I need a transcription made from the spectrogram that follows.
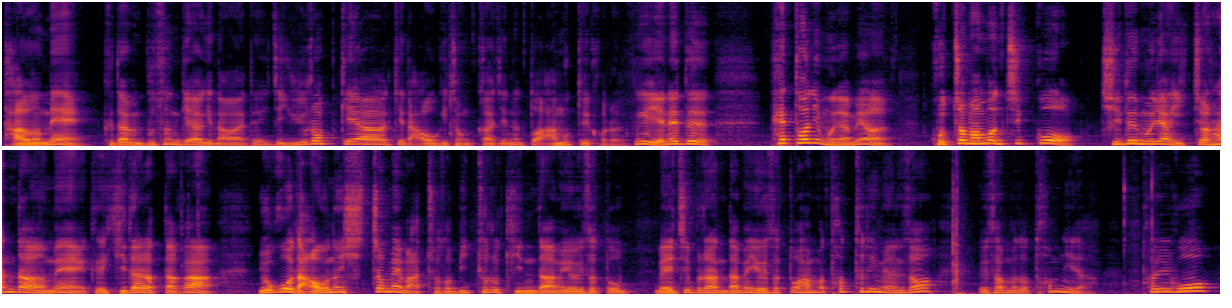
다음에 그 다음에 무슨 계약이 나와야 돼? 이제 유럽 계약이 나오기 전까지는 또 암흑길 걸어요. 그러니까 얘네들 패턴이 뭐냐면 고점 한번 찍고 지들 물량 익절한 다음에 그 기다렸다가 요거 나오는 시점에 맞춰서 밑으로 긴 다음에 여기서 또 매집을 한 다음에 여기서 또 한번 터트리면서 여기서 한번 더 텁니다. 털고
